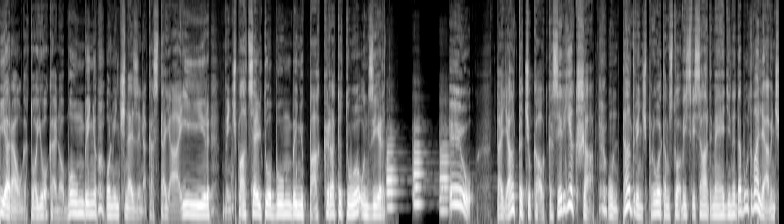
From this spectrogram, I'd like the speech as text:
ierauga to jokaino bumbiņu, un viņš nezina, kas tajā ir, viņš paceļ to bumbiņu, pakrata to un dzird. Ew! Tajā taču kaut kas ir iekšā, un tad viņš, protams, to visvisādi mēģina dabūt vaļā. Viņš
